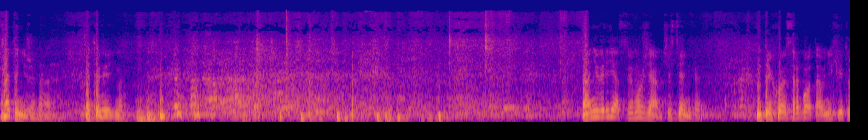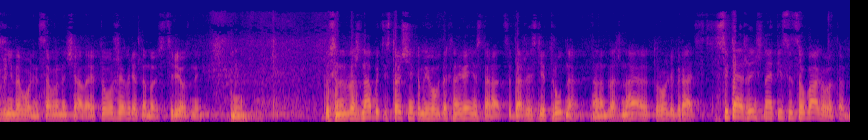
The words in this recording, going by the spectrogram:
Это не жена, это ведьма. Они вредят своим мужьям частенько. Он приходит с работы, а у них вид уже недовольный с самого начала. Это уже вред наносит, серьезный. То есть она должна быть источником его вдохновения стараться. Даже если трудно, она должна эту роль играть. Святая женщина описывается в Бхагаватам.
